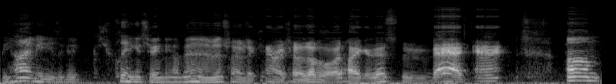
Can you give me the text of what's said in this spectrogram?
behind me needs a good cleaning and straightening up. Mm, this one the camera shows up a lot higher. This is bad. Eh. Um,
